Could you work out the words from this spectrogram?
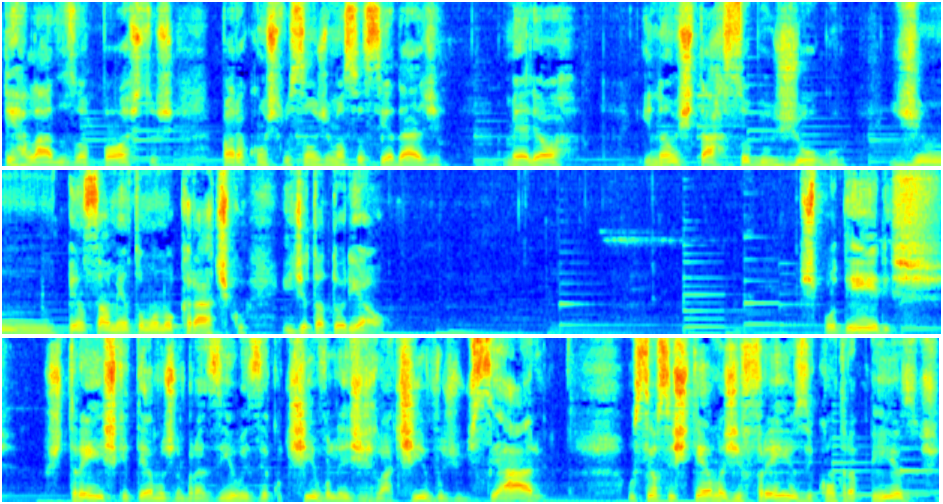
ter lados opostos para a construção de uma sociedade melhor e não estar sob o jugo de um pensamento monocrático e ditatorial. Os poderes, os três que temos no Brasil executivo, legislativo, judiciário os seus sistemas de freios e contrapesos,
